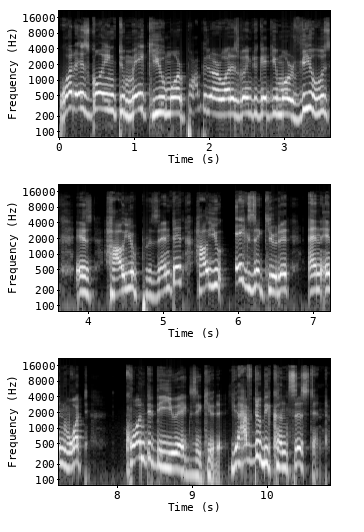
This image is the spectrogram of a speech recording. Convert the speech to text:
What is going to make you more popular, what is going to get you more views is how you present it, how you execute it, and in what quantity you execute it. You have to be consistent,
